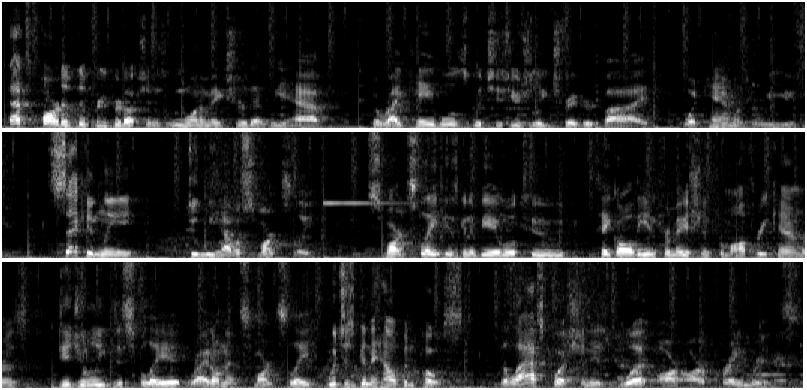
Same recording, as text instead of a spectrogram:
that's part of the pre-production is we want to make sure that we have the right cables, which is usually triggered by what cameras are we using. Secondly, do we have a smart slate? Smart slate is going to be able to take all the information from all three cameras, digitally display it right on that smart slate, which is going to help in post. The last question is what are our frame rates?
